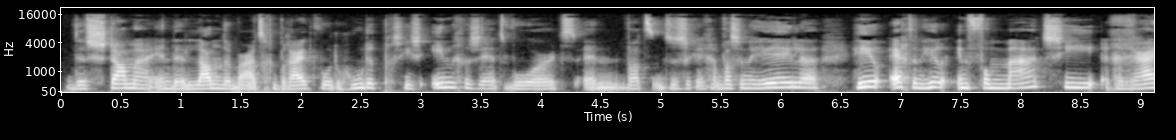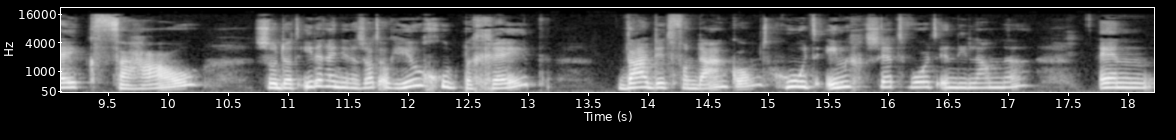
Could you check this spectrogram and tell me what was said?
de stammen en de landen waar het gebruikt wordt, hoe dat precies ingezet wordt. En wat, dus het was een hele, heel, echt een heel informatierijk verhaal, zodat iedereen die er zat ook heel goed begreep waar dit vandaan komt, hoe het ingezet wordt in die landen. En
